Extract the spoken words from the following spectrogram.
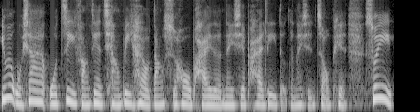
因为我现在我自己房间的墙壁还有当时候拍的那些拍立得跟那些照片，所以。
